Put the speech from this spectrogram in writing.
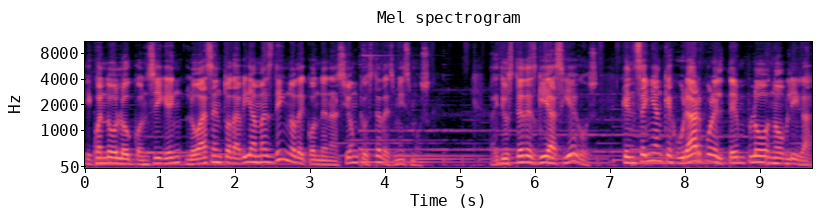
y cuando lo consiguen lo hacen todavía más digno de condenación que ustedes mismos. Hay de ustedes guías ciegos, que enseñan que jurar por el templo no obliga,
